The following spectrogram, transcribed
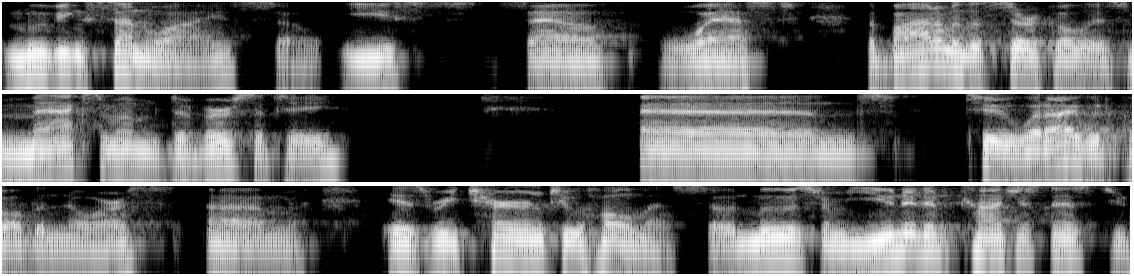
moving sunwise, so east, south, west. The bottom of the circle is maximum diversity. And to what I would call the north um, is return to wholeness. So it moves from unitive consciousness to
